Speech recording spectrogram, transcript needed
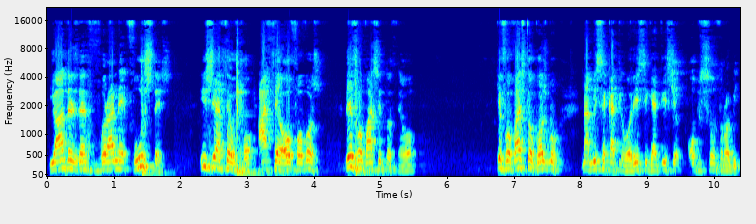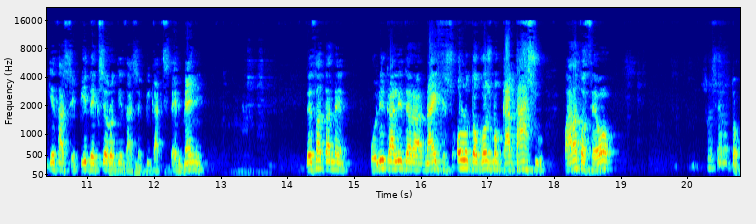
Οι άντρες δεν θα φοράνε φούστες. Είσαι αθεοφο, αθεόφοβος. Δεν φοβάσαι τον Θεό. Και φοβάσαι τον κόσμο να μην σε κατηγορήσει γιατί είσαι οπισθοδρομική θα σε πει, δεν ξέρω τι θα σε πει καθυστερημένη. Δεν θα ήταν πολύ καλύτερα να έχεις όλο τον κόσμο κατά σου παρά το Θεό. Σας ερωτώ.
